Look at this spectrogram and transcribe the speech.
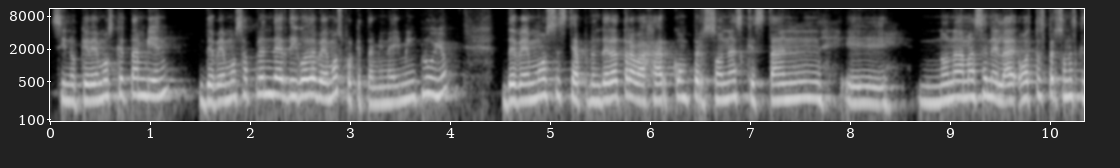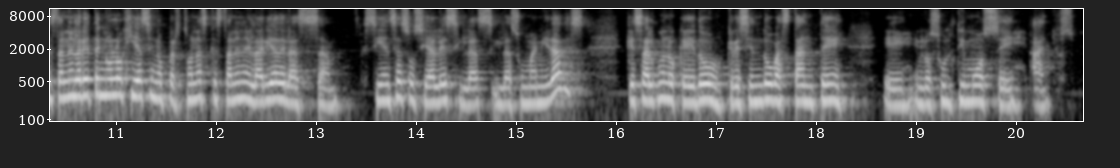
sino que vemos que también debemos aprender, digo debemos porque también ahí me incluyo, debemos este, aprender a trabajar con personas que están, eh, no nada más en el otras personas que están en el área de tecnología, sino personas que están en el área de las ah, ciencias sociales y las, y las humanidades, que es algo en lo que ha ido creciendo bastante eh, en los últimos eh, años.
